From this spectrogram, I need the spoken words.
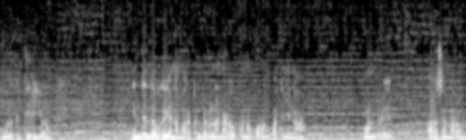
உங்களுக்கு தெரியும். எந்தெந்த வகையான மரக்கன்றுகள்லாம் நடவு பண்ண போகிறோன்னு பார்த்தீங்கன்னா ஒன்று அரச மரம்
